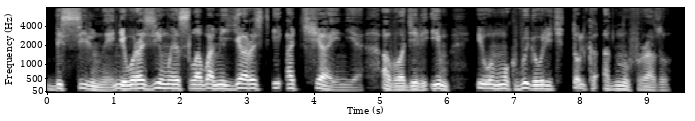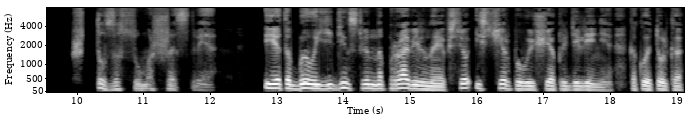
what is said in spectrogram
Бессильные, невыразимые словами ярость и отчаяние овладели им, и он мог выговорить только одну фразу. «Что за сумасшествие!» И это было единственно правильное, все исчерпывающее определение, какое только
